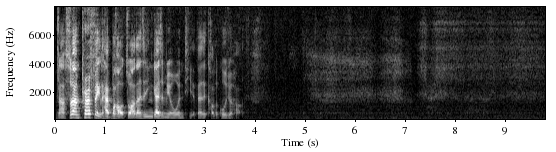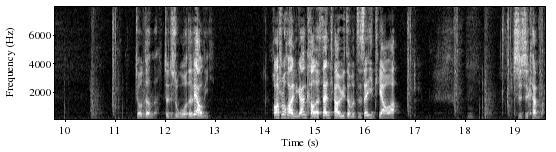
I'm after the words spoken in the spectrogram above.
那虽然 perfect 还不好抓，但是应该是没有问题的，但是考得过就好了。久等了，这就是我的料理。话说话，你刚刚烤了三条鱼，怎么只剩一条啊？嗯，吃吃看吧。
